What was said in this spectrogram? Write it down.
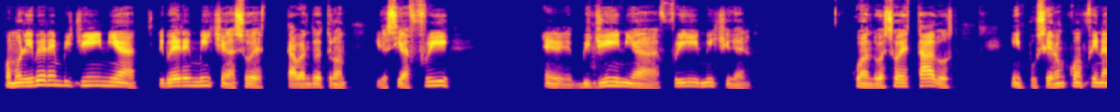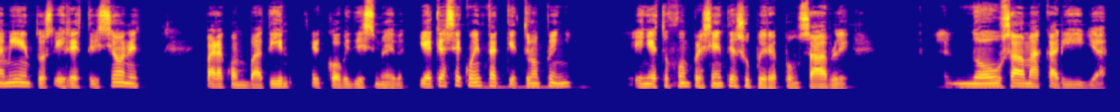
como liberen Virginia, liberen Michigan, eso estaba en de Trump, y decía free eh, Virginia, free Michigan, cuando esos estados impusieron confinamientos y restricciones para combatir el COVID-19. Y hay que hacer cuenta que Trump en, esto fue un presidente súper responsable. No usaba mascarilla.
